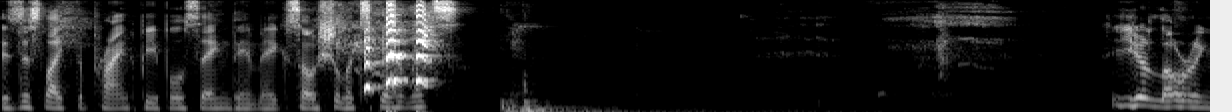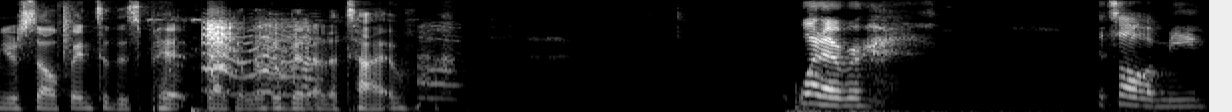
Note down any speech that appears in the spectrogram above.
Is this like the prank people saying they make social experiments? You're lowering yourself into this pit like a little bit at a time. Whatever. It's all a meme.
